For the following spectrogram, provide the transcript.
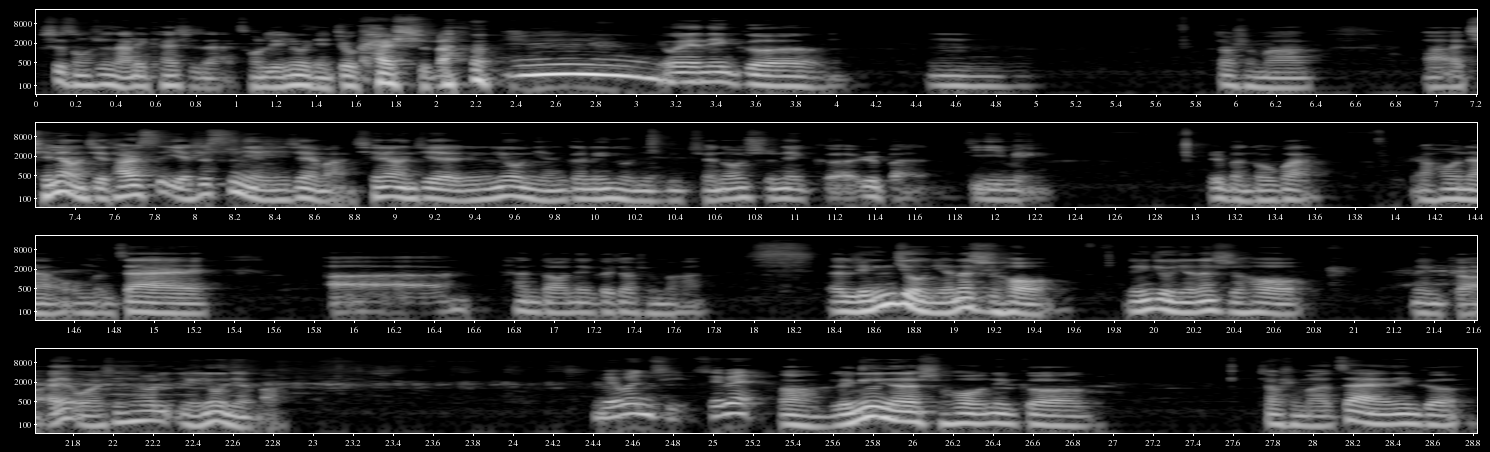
是从是哪里开始的？从零六年就开始了，嗯因为那个，嗯，叫什么？啊、前两届它是四也是四年一届嘛，前两届零六年跟零九年全都是那个日本第一名，日本夺冠。然后呢，我们在呃看到那个叫什么，呃零九年的时候，零九年的时候，那个哎，我先说零六年吧，没问题，随便。啊，零六年的时候，那个叫什么，在那个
